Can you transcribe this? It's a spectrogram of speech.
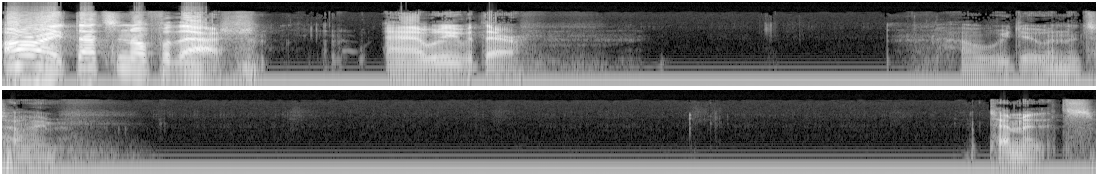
Alright, that's enough of that. Uh, we'll leave it there. How are we doing the time? 10 minutes.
